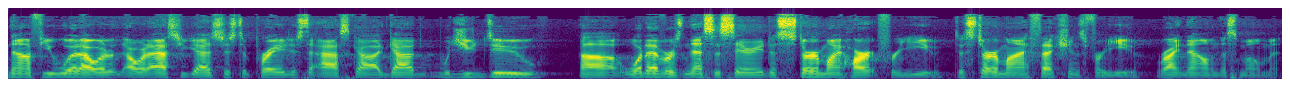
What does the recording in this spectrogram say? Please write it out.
Now, if you would, I would, I would ask you guys just to pray, just to ask God, God, would you do uh, whatever's necessary to stir my heart for you, to stir my affections for you right now in this moment?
